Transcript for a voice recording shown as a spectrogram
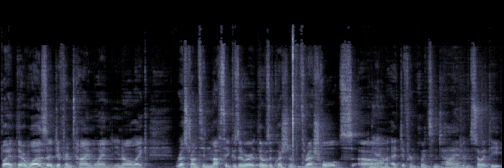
But there was a different time when, you know, like restaurants in Marseille, because there were there was a question of thresholds um, Yeah. at different points in time. And so at the,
